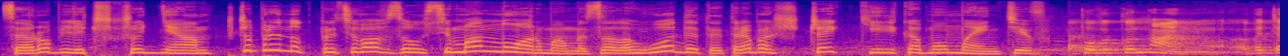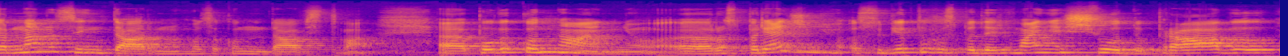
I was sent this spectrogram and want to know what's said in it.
це роблять щодня. Щоб ринок працював за усіма нормами, залагодити треба ще кілька моментів. По виконанню ветеринарно-санітарного законодавства, е, по виконанню е, розпоряджень суб'єкту господарювання щодо правил,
